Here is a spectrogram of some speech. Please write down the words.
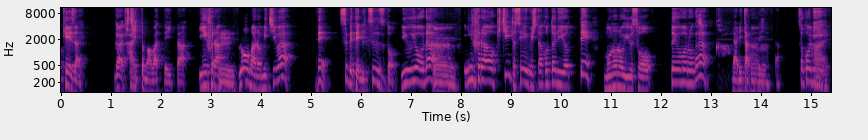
ー経済がきちっと回っていた。インフラ、うん。ローマの道は、ね、すべてに通ずというような、うん。インフラをきちんと整備したことによって、物の輸送というものが成り立っていった。そこに、はい。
